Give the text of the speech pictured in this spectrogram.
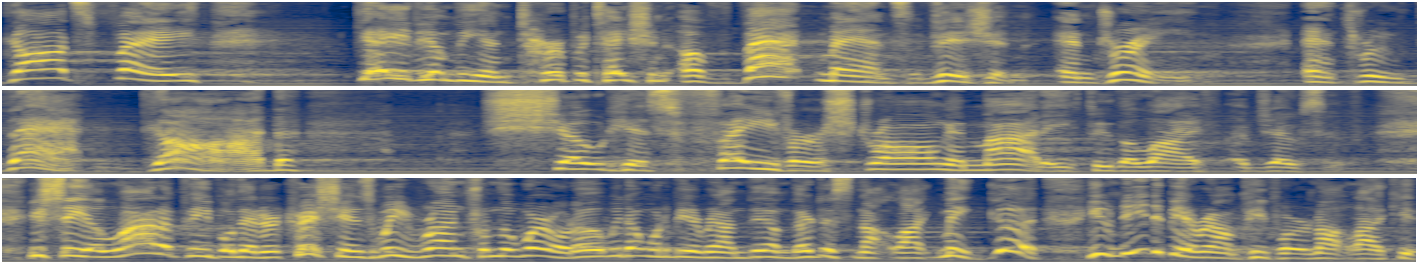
God's faith, gave him the interpretation of that man's vision and dream. And through that, God showed his favor strong and mighty through the life of Joseph. You see, a lot of people that are Christians, we run from the world. Oh, we don't want to be around them. They're just not like me. Good. You need to be around people who are not like you.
